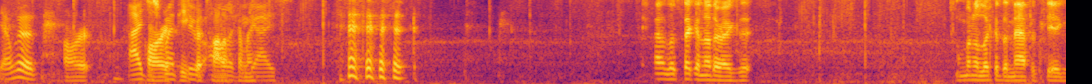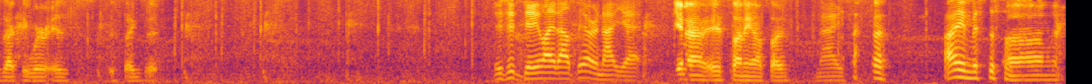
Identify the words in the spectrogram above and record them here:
Yeah, I'm gonna. Alright. I just went R.I.P. through all Katana of you guys. That looks like another exit. I'm gonna look at the map and see exactly where is this exit. Is it daylight out there or not yet? Yeah, it's sunny outside. Nice. I missed the sun. Uh,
